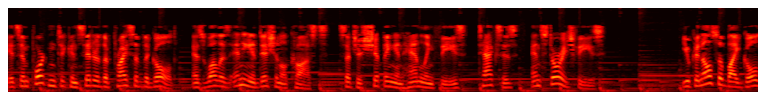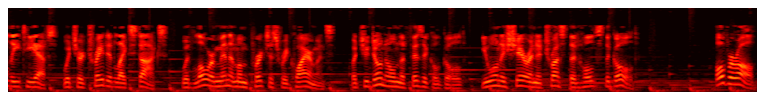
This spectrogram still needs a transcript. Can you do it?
it's important to consider the price of the gold, as well as any additional costs, such as shipping and handling fees, taxes, and storage fees. You can also buy gold ETFs, which are traded like stocks, with lower minimum purchase requirements, but you don't own the physical gold, you own a share in a trust that holds the gold. Overall,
